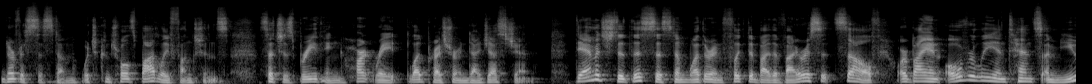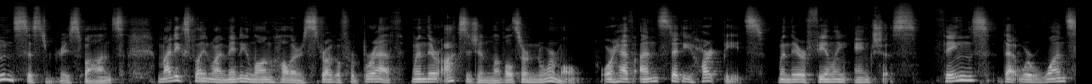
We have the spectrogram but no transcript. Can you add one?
nervous system, which controls bodily functions such as breathing, heart rate, blood pressure, and digestion. Damage to this system, whether inflicted by the virus itself or by an overly intense immune system response, might explain why many long haulers struggle for breath when their oxygen levels are normal, or have unsteady heartbeats when they are feeling anxious. Things that were once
